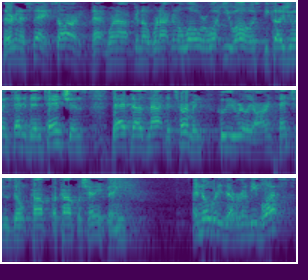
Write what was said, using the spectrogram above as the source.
They're gonna say, sorry, that we're not gonna, we're not gonna lower what you owe us because you intended intentions. That does not determine who you really are. Intentions don't comp- accomplish anything. And nobody's ever gonna be blessed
